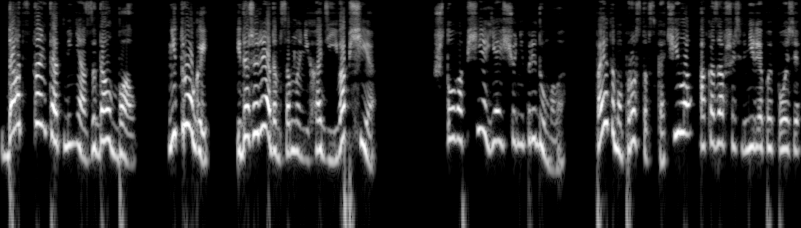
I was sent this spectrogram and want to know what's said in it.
«Да отстань ты от меня, задолбал! Не трогай! И даже рядом со мной не ходи, и вообще!» Что вообще, я еще не придумала, поэтому просто вскочила, оказавшись в нелепой позе,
